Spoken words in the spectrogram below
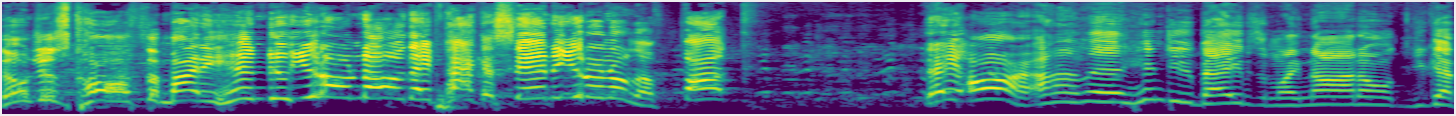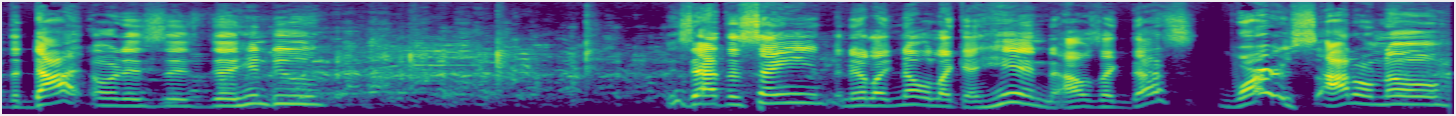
Don't just call somebody Hindu. You don't know they Pakistani. You don't know the fuck. They are. Ah, I'm a Hindu, babes. I'm like, no, I don't. You got the dot, or is, is the Hindu? Is that the same? And they're like, no, like a hen. I was like, that's worse. I don't know.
